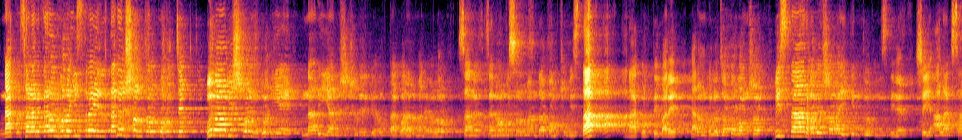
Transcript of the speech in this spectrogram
না ছাড়ার কারণ হলো ইসরায়েল তাদের সংকল্প হচ্ছে বোমা বিস্ফোরণ ঘটিয়ে নারী আর শিশুদেরকে হত্যা করার মানে হলো যেন- মুসলমানরা বংশ বিস্তার না করতে পারে। কারণ হলো যত বংশ, বিস্তার হবে সবাই কিন্তু ফিলিস্তিনের সেই আলাকসা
